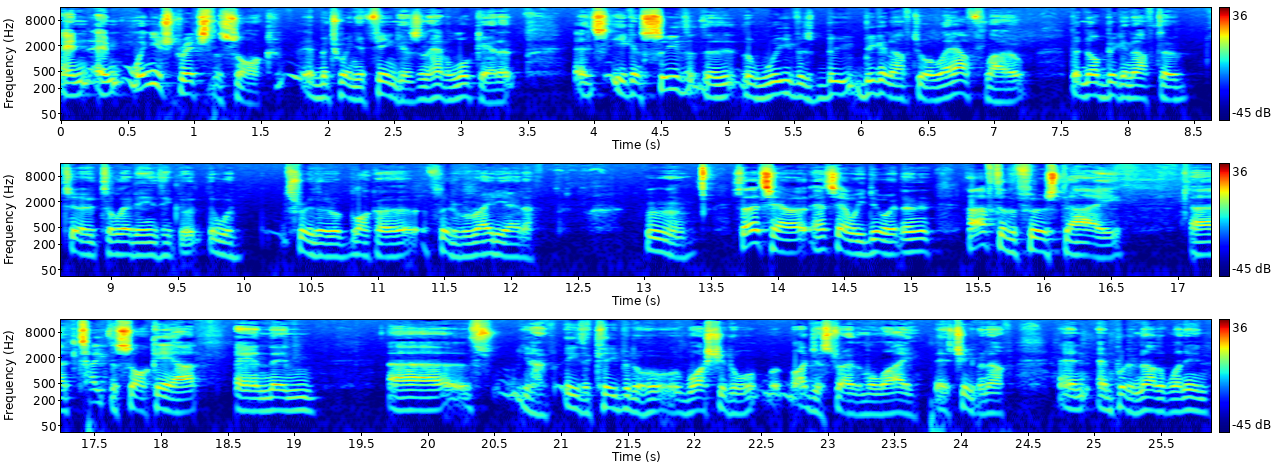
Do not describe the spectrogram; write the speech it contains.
and and when you stretch the sock in between your fingers and have a look at it, it's you can see that the the weave is big, big enough to allow flow, but not big enough to to, to let anything that, that would through that would block a, a flute of a radiator. Hmm. So that's how that's how we do it. And after the first day, uh, take the sock out and then uh, you know either keep it or wash it or I just throw them away. They're cheap enough, and and put another one in.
